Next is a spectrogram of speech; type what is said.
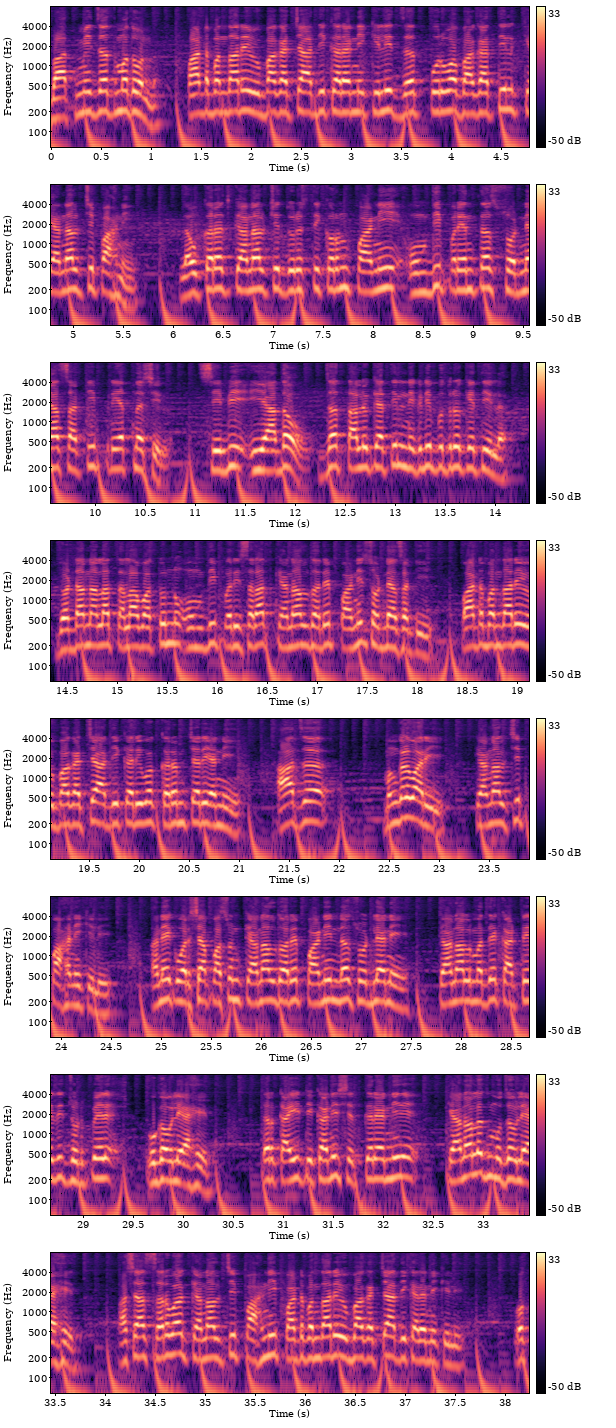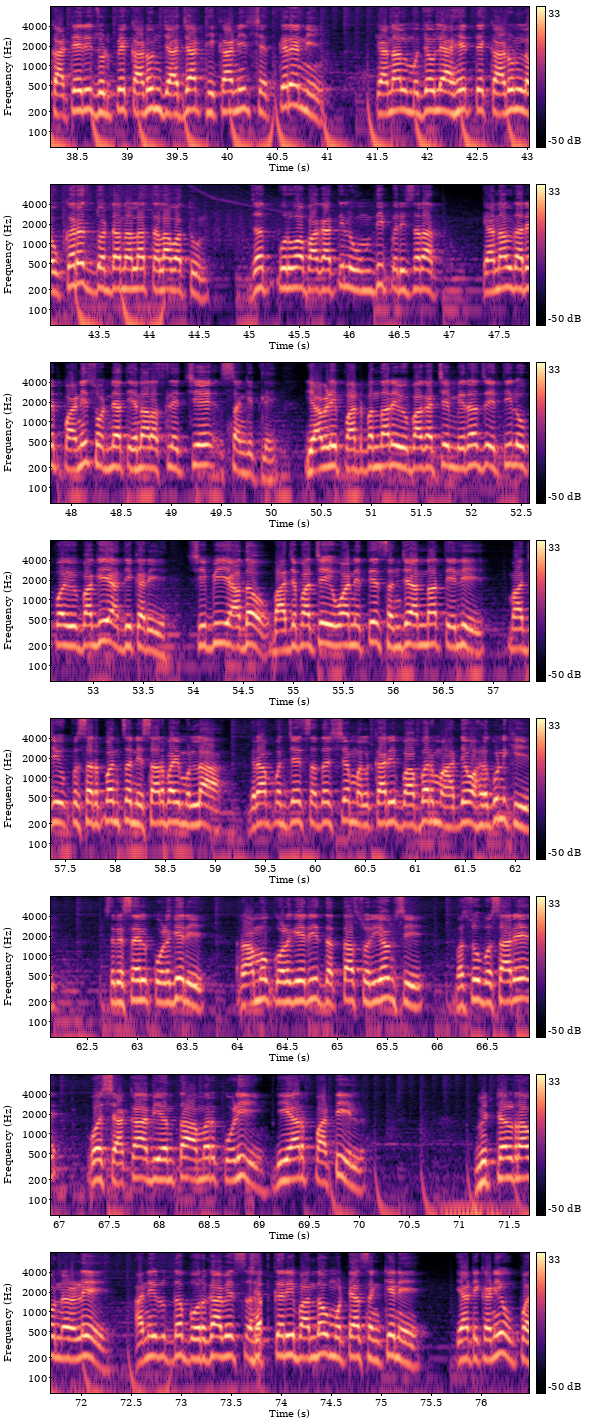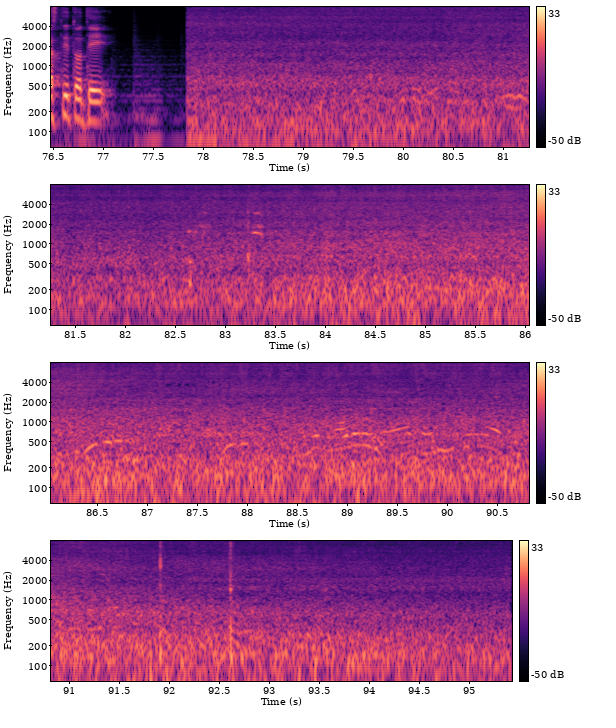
बातमी जतमधून पाटबंधारे विभागाच्या अधिकाऱ्यांनी केली जत पूर्व भागातील कॅनलची पाहणी. लवकरच कॅनलची दुरुस्ती करून पाणी उमदीपर्यंत सोडण्यासाठी प्रयत्नशील. सी बी यादव जत तालुक्यातील निगडी बुद्रुक येथील दोडानाला तलावातून उमदी परिसरात कॅनलद्वारे पाणी सोडण्यासाठी पाटबंधारे विभागाचे अधिकारी व कर्मचारी यांनी आज मंगळवारी कॅनलची पाहणी केली. अनेक वर्षापासून कॅनलद्वारे पाणी न सोडल्याने कॅनलमध्ये काटेरी झुडपे उगवले आहेत. तर काही ठिकाणी शेतकऱ्यांनी कॅनलच मुजवले आहेत. अशा सर्व कॅनलची पाहणी पाटबंधारे विभागाच्या अधिकाऱ्यांनी केली व काटेरी झुडपे काढून ज्या ज्या ठिकाणी शेतकऱ्यांनी कॅनल मुजवले आहेत ते काढून लवकरच दोड्डानाला तलावातून जत पूर्व भागातील उमदी परिसरात कॅनलद्वारे पाणी सोडण्यात येणार असल्याचे सांगितले. यावेळी पाटबंधारे विभागाचे मिरज येथील उपविभागीय अधिकारी शी बी यादव भाजपाचे युवा नेते संजय अण्णा तेली माजी उपसरपंच निसारबाई मुल्ला ग्रामपंचायत सदस्य मलकारी बाबर महादेव हळगुणकी श्रीशैल कोळगेरी रामू कोळगेरी दत्ता सूर्यवंशी बसू बसारे व शाखा अभियंता अमर कोळी डी आर पाटील विठ्ठलराव नरळे अनिरुद्ध बोरगावे शेतकरी बांधव मोठ्या संख्येने या ठिकाणी उपस्थित होते.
